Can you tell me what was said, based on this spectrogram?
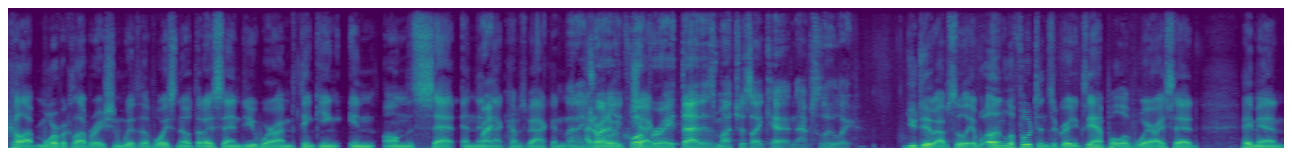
collab, more of a collaboration with a voice note that I send you, where I'm thinking in on the set, and then Right. that comes back, and And I, try don't to really check. incorporate that as much as I can. Absolutely. You do absolutely. Well, and Lofoten's a great example of where I said, "Hey, man."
